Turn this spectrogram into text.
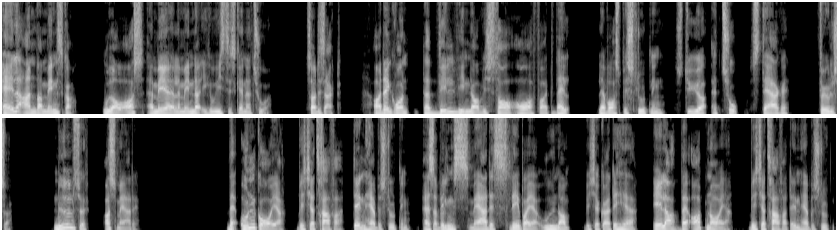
alle andre mennesker, udover os, er mere eller mindre egoistiske af natur. Så er det sagt. Og af den grund, der vil vi, når vi står over for et valg, lade vores beslutning styre af to stærke følelser. Nydelse og smerte. Hvad undgår jeg, hvis jeg træffer den her beslutning? Altså, hvilken smerte slipper jeg udenom, hvis jeg gør det her? Eller hvad opnår jeg, hvis jeg træffer den her beslutning?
